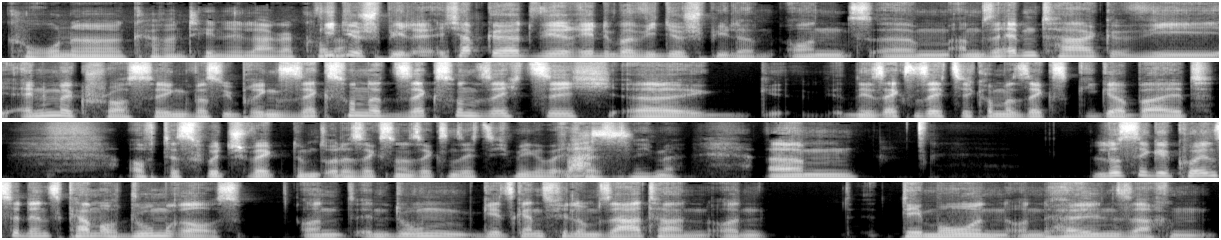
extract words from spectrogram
Corona-Quarantäne-Lagerkoller? Videospiele. Ich habe gehört, wir reden über Videospiele. Und ähm, am selben Tag wie Animal Crossing, was übrigens 666, äh, nee, 66,6 Gigabyte auf der Switch wegnimmt oder 666 Megabyte, Was? ich weiß es nicht mehr. Ähm, lustige Coincidence kam auch Doom raus. Und in Doom geht es ganz viel um Satan und Dämonen und Höllensachen.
